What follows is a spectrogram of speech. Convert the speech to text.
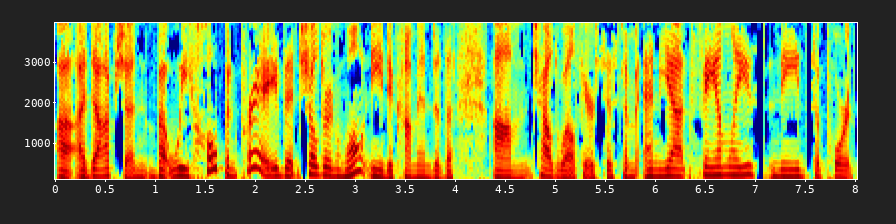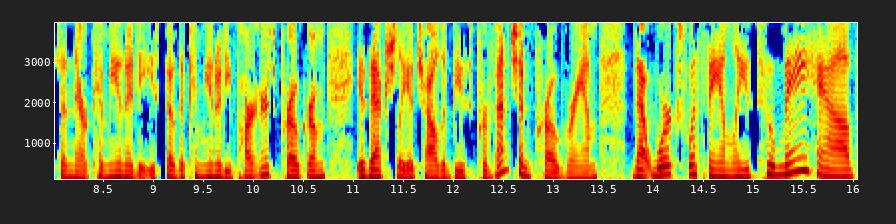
uh, adoption, but we hope and pray that children won't need to come into the um, child welfare system, and yet families need supports in their community. So the Community Partners Program is actually a child abuse prevention program that works with families who may have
